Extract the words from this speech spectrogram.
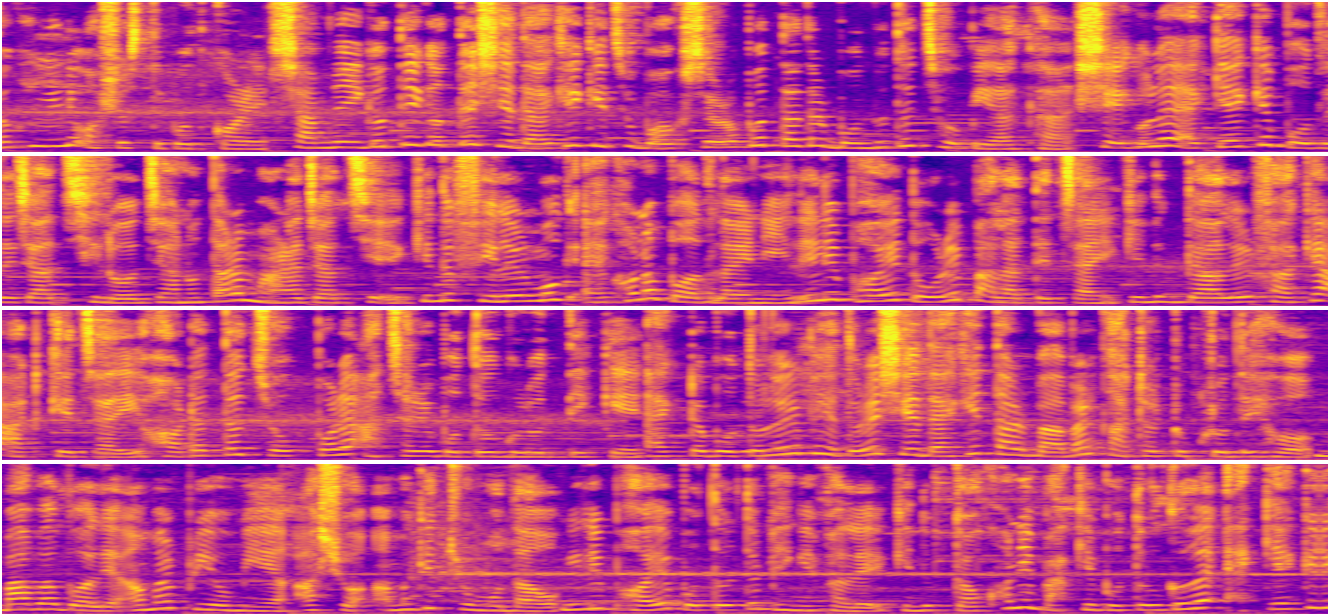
তখন লিলি অস্বস্তি বোধ করে। সামনে এগোতে এগোতে সে দেখে কিছু বক্সের ওপর তাদের বন্ধুদের ছবি আঁকা। সেগুলো একে একে বদলে যাচ্ছিল, যেন তারা মারা যাচ্ছে, কিন্তু ফিলের মুখ এখনও বদলায়নি লিলি ভয়ে দৌড়ে পালাতে চায়, কিন্তু দেওয়ালের ফাঁকে আটকে যায়। হঠাৎ তার চোখ পড়ে আচারের বোতলগুলোর দিকে। একটা বোতলের ভেতরে সে দেখে তার বাবার কাটা টুকরো দেহ। বাবা বলে, আমার প্রিয় মেয়ে, আসো, আমাকে চুমু দাও। মিলি ভয়ে বোতলটা ভেঙে ফেলে, কিন্তু তখনই বাকি বোতলগুলো একে একে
